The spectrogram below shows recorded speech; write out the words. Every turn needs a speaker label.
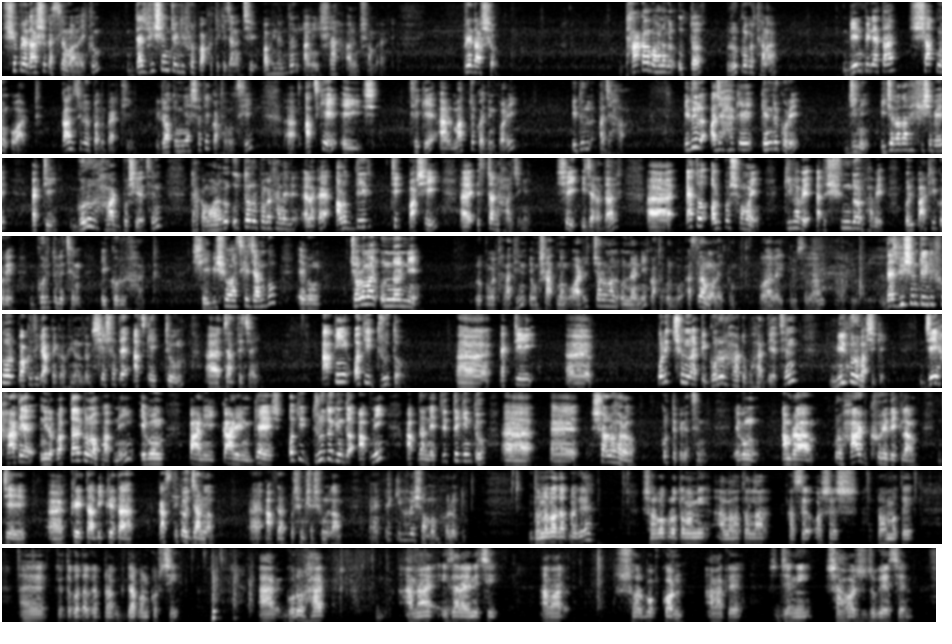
Speaker 1: সুপ্রিয় দর্শক, আসসালামু আলাইকুম। দেশ ভিশন টোয়েন্টি ফোর পক্ষ থেকে জানাচ্ছি অভিনন্দন, আমি শাহ আলম সম্রাট। প্রিয় দর্শক, ঢাকা মহানগর উত্তর, রূপনগর থানা, বিএনপি নেতা সাত নং ওয়ার্ড, কাউন্সিলর পদপ্রার্থী রতন মিয়ার সাথে কথা বলছি। আজকে এই থেকে আর মাত্র কয়েকদিন পরে ঈদুল আজহা। ঈদুল আজহাকে কেন্দ্র করে যিনি ইজারাদার হিসেবে একটি গরুর হাট বসিয়েছেন ঢাকা মহানগর উত্তর রূপনগর থানার এলাকায় আলবদির ঠিক পাশেই ইস্টার্ন হাউজিংয়ে। সেই ইজারাদার এত অল্প সময়ে কীভাবে এত সুন্দরভাবে পরিপাঠি করে গড়ে তুলেছেন এই গরুর হাট? সেই বিষয়ে আজকে জানব এবং চলমান উন্নয়ন নিয়ে রূপনগর থানাধীন এবং সাত নং ওয়ার্ডের চলমান উন্নয়ন নিয়ে কথা বলব। আসসালামু আলাইকুম।
Speaker 2: ওয়ালাইকুম সালাম রহমতুল্লাহ।
Speaker 1: ভিশন টোয়েন্টি ফোর পক্ষ থেকে আপনাকে অভিনন্দন। সে সাথে আজকে একটু জানতে চাই। আপনি অতি দ্রুত একটি পরিচ্ছন্ন একটি গরুর হাট উপহার দিয়েছেন মিরপুরবাসীকে। যে হাটে নিরাপত্তার কোনো অভাব নেই এবং পানি কারেন্ট গ্যাস অতি দ্রুত কিন্তু আপনি আপনার নেতৃত্বে কিন্তু সরবরাহ করতে পেরেছেন। এবং আমরা পুরো হাট ঘুরে দেখলাম যে ক্রেতা বিক্রেতা কাছ থেকেও জানলাম আপনার প্রশংসা শুনলাম এটা কীভাবে সম্ভব হলো?
Speaker 2: ধন্যবাদ আপনাকে। সর্বপ্রথম আমি আল্লাহ তাল্লাহর কাছে অশেষ রহমতে কৃতজ্ঞতা জ্ঞাপন- জ্ঞাপন করছি। আর গরুর হাট আমরা ইজারা এনেছি। আমার সর্বক্ষণ আমাকে যিনি সাহস জুগিয়েছেন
